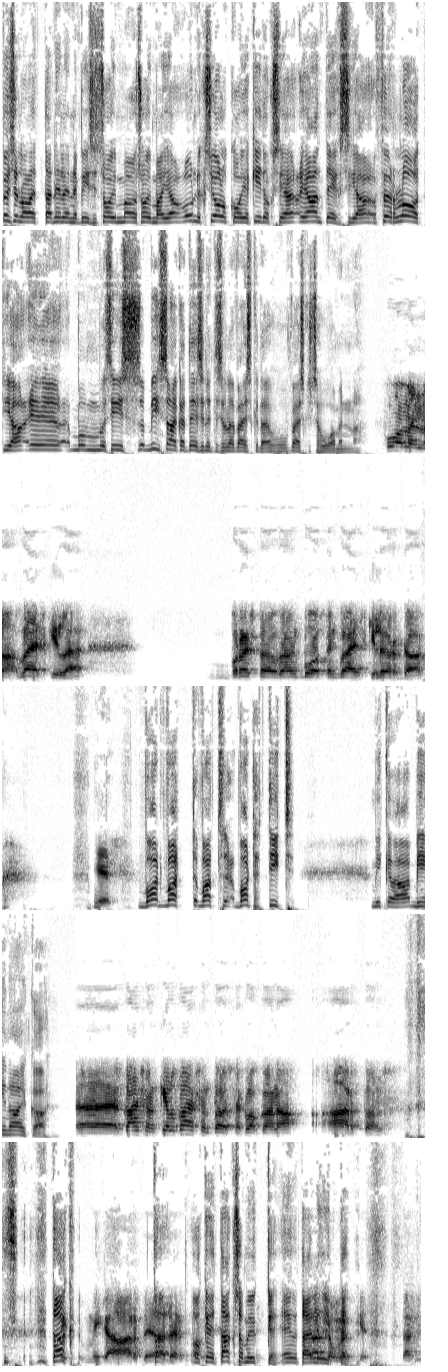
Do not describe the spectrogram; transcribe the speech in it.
Pösillä laittaa neljännen biisi soimaan, soimaan ja onneksi olkoon ja kiitoksia ja anteeksi ja förlåt ja e, mm, siis missä aikaa te esiinnytte siellä Väiskillä, Väiskyssä huomenna? huomenna Väiskillä på restaurantbåten Väiski lördag. Yes. What, what, what, what did? Mikä, mihin aikaan? Äh, kahdeksan, kello 18 klockan 18. Tak. Mikä Arte, Ta-. Okei, okay, taksomykke, ei, tai liitte. mycket. Tack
